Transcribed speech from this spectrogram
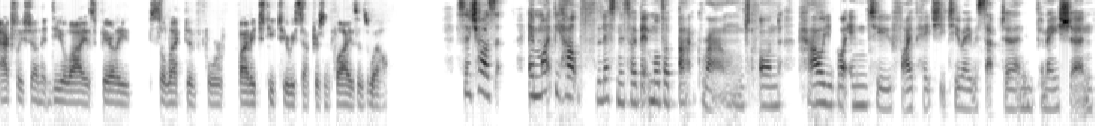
actually shown that DOI is fairly selective for 5-HT2 receptors in flies as well. So, Charles, it might be helpful for the listeners to have a bit more of a background on how you got into 5-HT2A receptor and inflammation.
